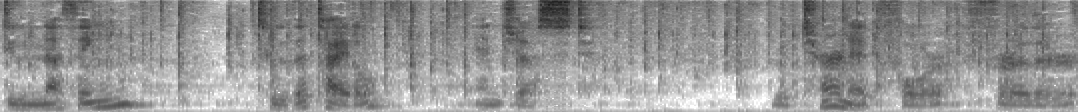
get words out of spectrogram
do nothing to the title and just return it for further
